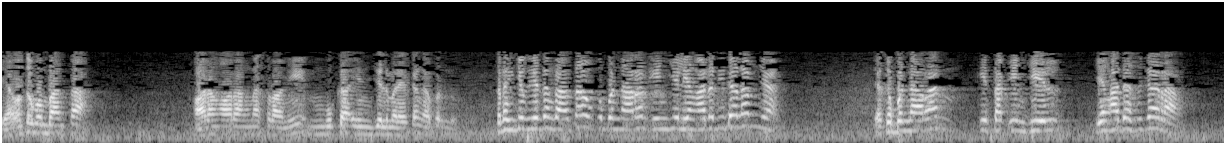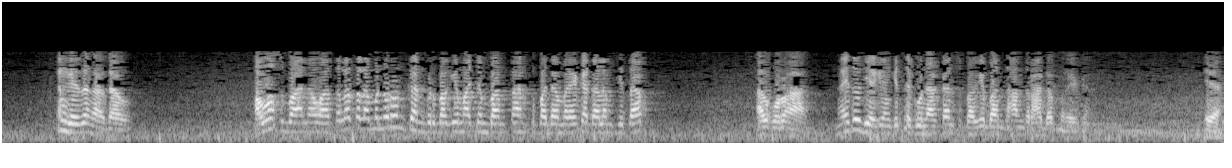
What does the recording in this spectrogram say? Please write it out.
ya untuk membantah orang-orang Nasrani membuka Injil mereka nggak perlu. Karena kita nggak tahu kebenaran Injil yang ada di dalamnya. Ya kebenaran kitab Injil yang ada sekarang. Kan kita nggak tahu. Allah Subhanahu wa taala telah menurunkan berbagai macam bantahan kepada mereka dalam kitab Al-Qur'an. Nah, itu dia yang kita gunakan sebagai bantahan terhadap mereka. Ya.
